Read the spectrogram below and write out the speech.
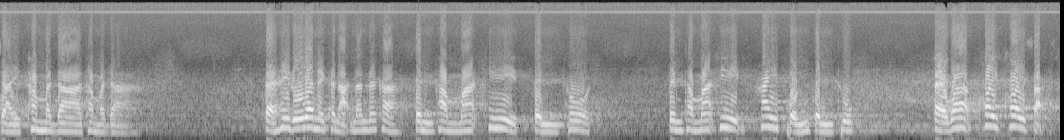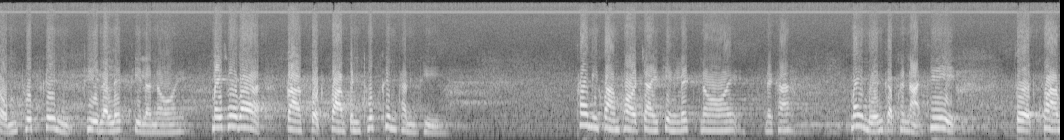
ใจธรรมดาธรรมดา แต่ให้รู้ว่าในขณะนั้นนะคะเป็นธรรมะที่เป็นโทษ เป็นธรรมะที่ให้ผลเป็นทุกข์ แต่ว่าค่อยๆสะสมทุกข์ขึ้น ทีละเล็กทีละน้อย ไม่ใช่ว่าปรากฏความเป็นทุกข์ขึ้นทันที ถ้ามีความพอใจเพียงเล็กน้อยนะคะ ไม่เหมือนกับขณะที่เกิดความ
